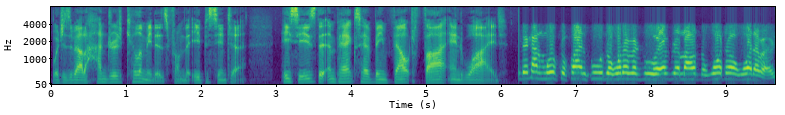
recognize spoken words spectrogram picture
which is about 100 kilometres from the epicentre. He says the impacts have been felt far and wide. They can't move to find food or whatever to help them out, the water or whatever.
